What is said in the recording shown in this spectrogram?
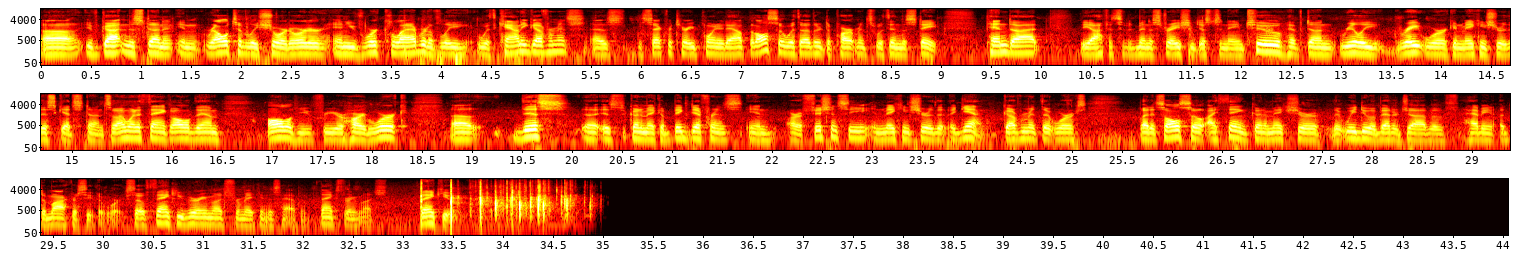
Uh, You've gotten this done in- in relatively short order, and you've worked collaboratively with county governments, as the Secretary pointed out, but also with other departments within the state. PennDOT, the Office of Administration, just to name two, have done really great work in making sure this gets done. So I want to thank all of them, all of you, for your hard work. Uh, This uh, is going to make a big difference in our efficiency in making sure that, again, government that works, but it's also, I think, going to make sure that we do a better job of having a democracy that works. So thank you very much for making this happen. Thanks very much. Thank you.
